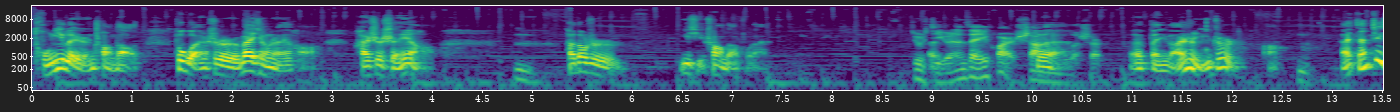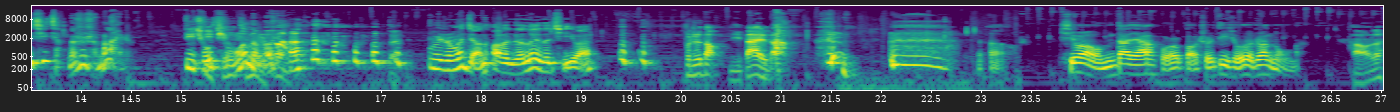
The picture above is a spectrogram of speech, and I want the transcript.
同一类人创造的，不管是外星人也好，还是神也好，嗯，他都是一起创造出来的。就是几个人在一块儿商量这个事儿。呃，本源是一致的啊嗯。哎，咱这期讲的是什么来着？地球停了怎么办？对，为什么讲到了人类的起源？不知道你带的。希望我们大家伙儿保持地球的转动吧。好的，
